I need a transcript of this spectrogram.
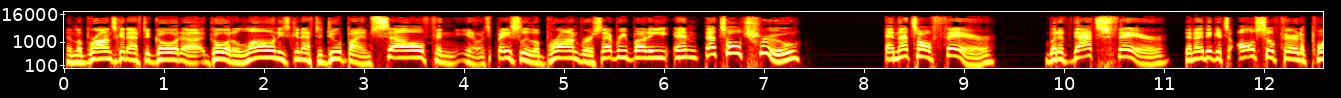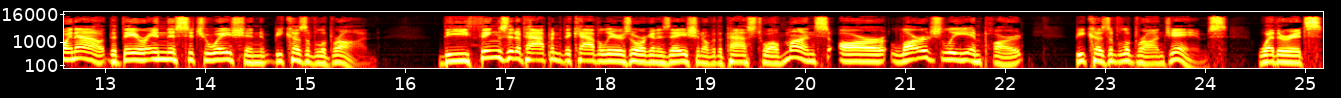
and LeBron's going to have to go it, uh, go it alone. He's going to have to do it by himself. And, you know, it's basically LeBron versus everybody. And that's all true, and that's all fair. But if that's fair, then I think it's also fair to point out that they are in this situation because of LeBron the things that have happened to the Cavaliers organization over the past 12 months are largely in part because of LeBron James. Whether it's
